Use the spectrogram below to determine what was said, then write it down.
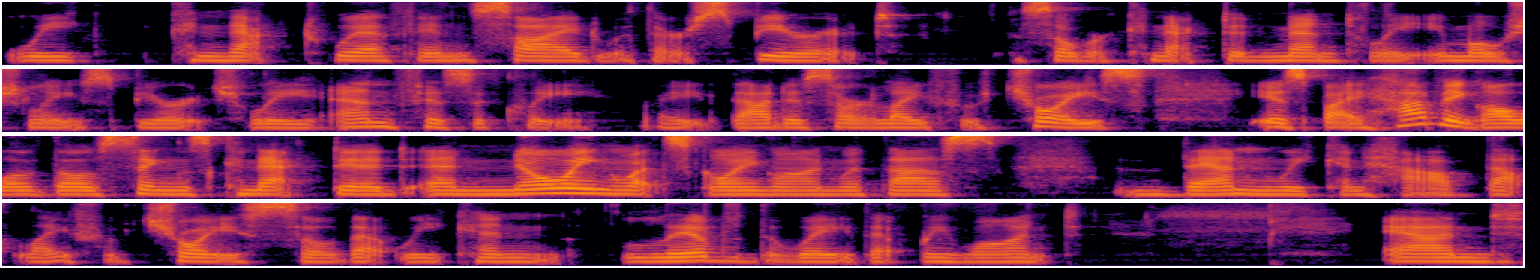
we connect with inside with our spirit, so we're connected mentally emotionally spiritually and physically right? That is our life of choice is by having all of those things connected and knowing what's going on with us then we can have that life of choice so that we can live the way that we want. And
